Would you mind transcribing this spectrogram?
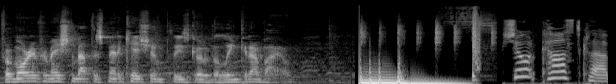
For more information about this medication, please go to the link in our bio. Shortcast Club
